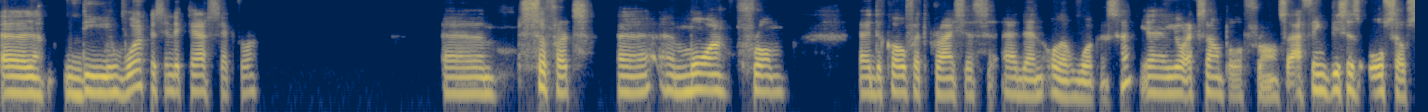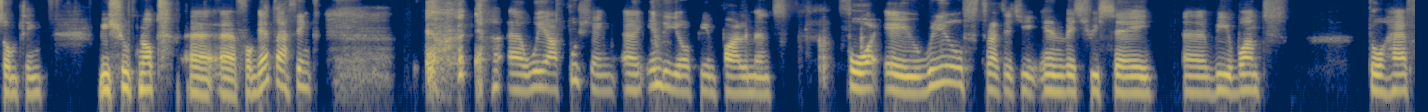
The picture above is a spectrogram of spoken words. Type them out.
uh, the workers in the care sector um, suffered uh, uh, more from uh, the COVID crisis uh, than other workers. Huh? your example of France. I think this is also something we should not uh, forget. I think we are pushing in the European Parliament for a real strategy in which we say uh, we want to have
